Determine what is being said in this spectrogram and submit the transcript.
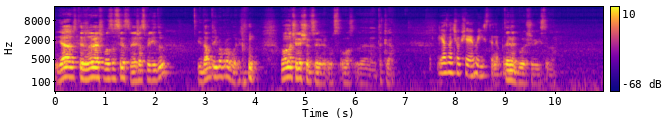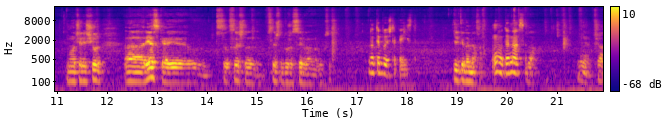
Я ж ти живеш по сусідству, я зараз підійду і дам тобі попробувати. Ну воно чересчур це ос- ос- е, таке. Я, значить, взагалі його їсти не буду. Ти не будеш його їсти, да. Воно чересчур е, різке і слышно, слышно дуже сильно уксус. Ну ти будеш таке їсти. Тільки до м'яса. Ну, до м'яса. Да. Ні, ща,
